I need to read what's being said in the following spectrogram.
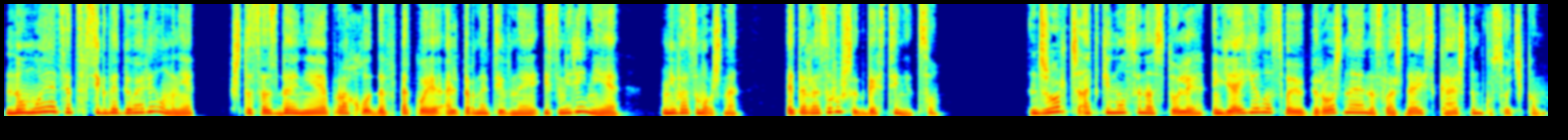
но мой отец всегда говорил мне, что создание прохода в такое альтернативное измерение невозможно. Это разрушит гостиницу. Джордж откинулся на столе. Я ела свое пирожное, наслаждаясь каждым кусочком.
